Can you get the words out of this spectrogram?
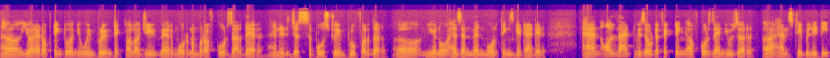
uh, you are adopting to a new improving technology where more number of cores are there and it is just supposed to improve further uh, you know as and when more things get added. And all that without affecting of course the end user uh, and stability.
